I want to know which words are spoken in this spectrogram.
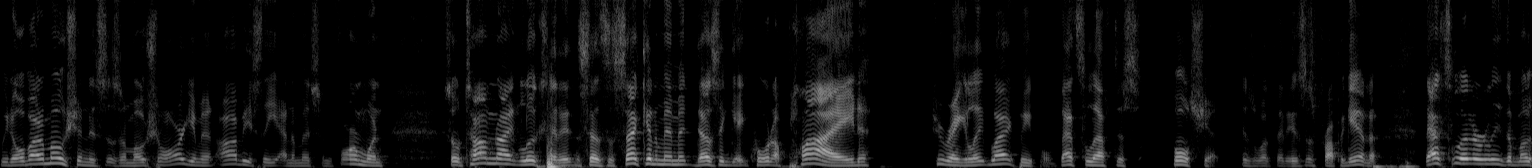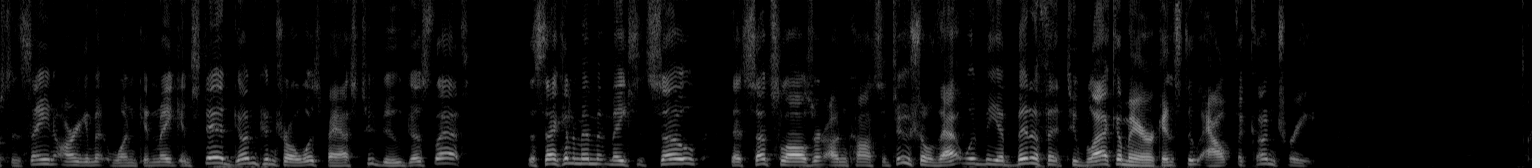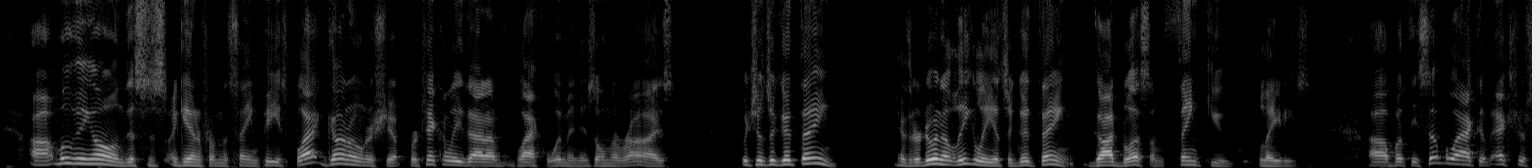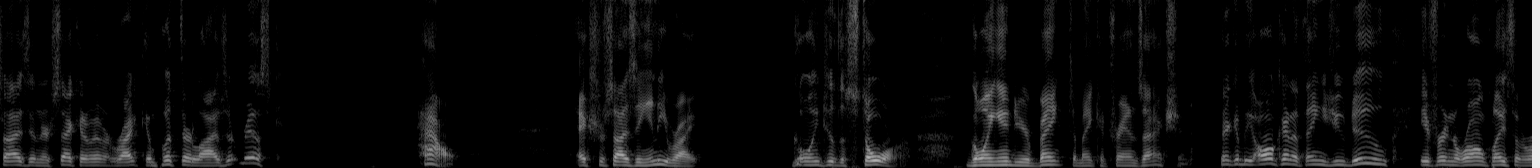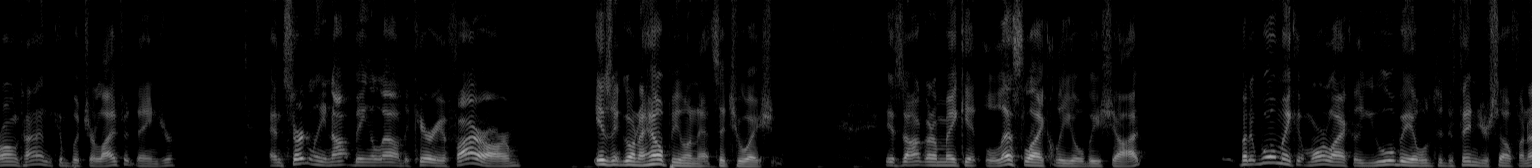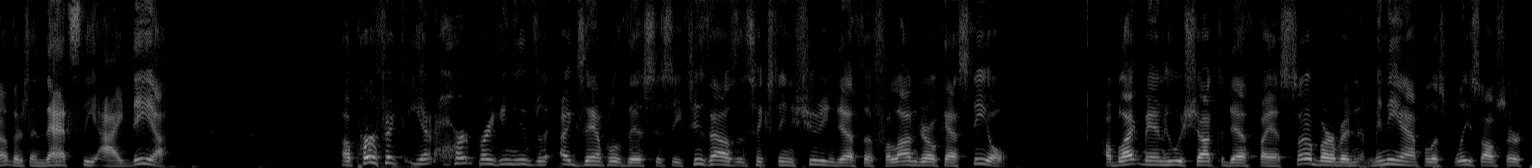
We know about emotion. This is an emotional argument, obviously, and a misinformed one. So Tom Knighton looks at it and says the Second Amendment doesn't get, quote, applied to regulate black people. That's leftist bullshit, is what that is. It's propaganda. That's literally the most insane argument one can make. Instead, gun control was passed to do just that. The Second Amendment makes it so that such laws are unconstitutional. That would be a benefit to black Americans throughout the country. Uh, moving on, this is again from the same piece. Black gun ownership, particularly that of black women, is on the rise, which is a good thing. If they're doing it legally, it's a good thing. God bless them. Thank you, ladies. Uh, but the simple act of exercising their Second Amendment right can put their lives at risk. How? Exercising any right, going to the store, going into your bank to make a transaction there could be all kind of things you do if you're in the wrong place at the wrong time that can put your life at danger. And certainly not being allowed to carry a firearm isn't going to help you in that situation. It's not going to make it less likely you'll be shot, but it will make it more likely you will be able to defend yourself and others. And that's the idea. A perfect yet heartbreaking example of this is the 2016 shooting death of Philando Castile, a black man who was shot to death by a suburban Minneapolis police officer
